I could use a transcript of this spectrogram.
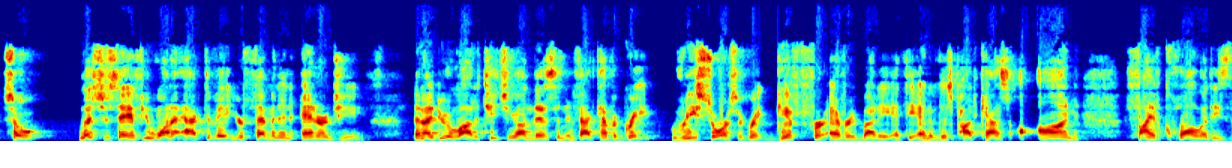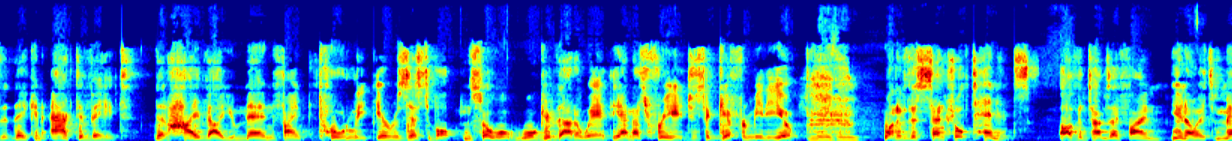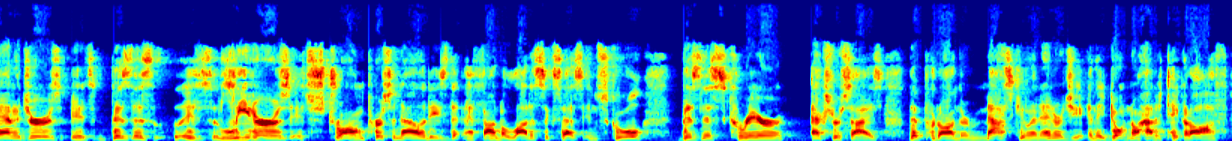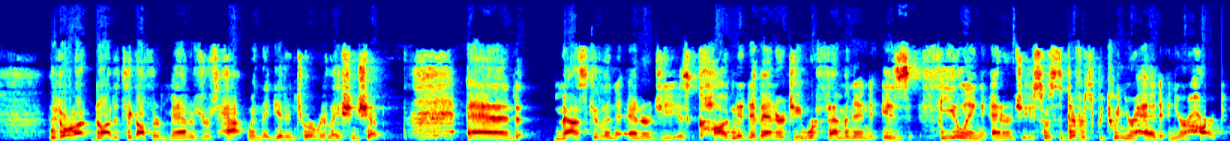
So let's just say if you want to activate your feminine energy, and I do a lot of teaching on this, and in fact, have a great resource, a great gift for everybody at the end of this podcast on five qualities that they can activate that high value men find totally irresistible. And so we'll, we'll give that away at the end. That's free, just a gift from me to you. Amazing. One of the central tenets oftentimes I find, you know, it's managers, it's business, it's leaders, it's strong personalities that have found a lot of success in school, business, career, exercise that put on their masculine energy and they don't know how to take it off. They don't know how to take off their manager's hat when they get into a relationship. And masculine energy is cognitive energy, where feminine is feeling energy. So it's the difference between your head and your heart.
